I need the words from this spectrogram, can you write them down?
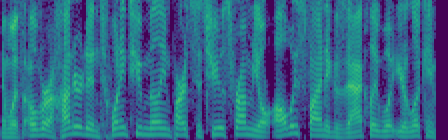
And with over 122 million parts to choose from, you'll always find exactly what you're looking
